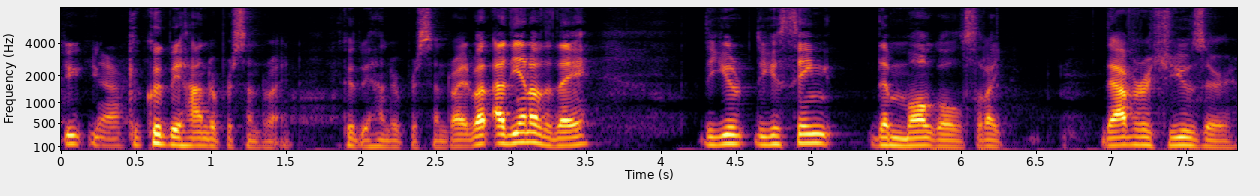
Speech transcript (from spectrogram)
you, Yeah. you could be hundred percent right. You could be hundred percent right. But at the end of the day, do you do you think the moguls, like the average user,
